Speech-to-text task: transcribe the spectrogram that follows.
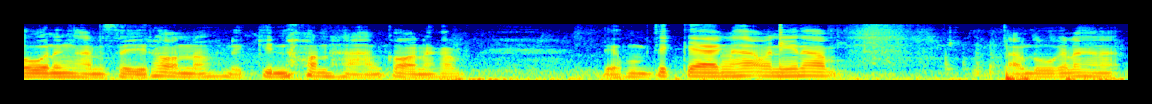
ตัวหนึ่งหั่นสี่ท่อนเนาะเดี๋ยวกินท่อนหางก่อนนะครับ เดี๋ยวผมจะแกงนะฮะวันนี้นะครับ ตามดูกันแล้วกันนะ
